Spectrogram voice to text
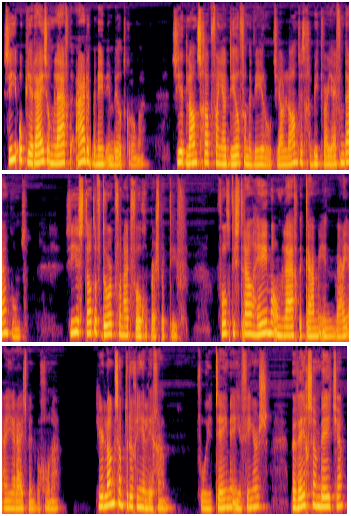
Zie op je reis omlaag de aarde beneden in beeld komen. Zie het landschap van jouw deel van de wereld, jouw land, het gebied waar jij vandaan komt. Zie je stad of dorp vanuit vogelperspectief. Volg die straal helemaal omlaag de kamer in waar je aan je reis bent begonnen. Hier langzaam terug in je lichaam. Voel je tenen en je vingers. Beweeg ze een beetje.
